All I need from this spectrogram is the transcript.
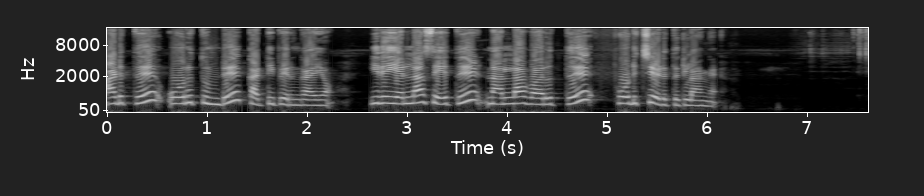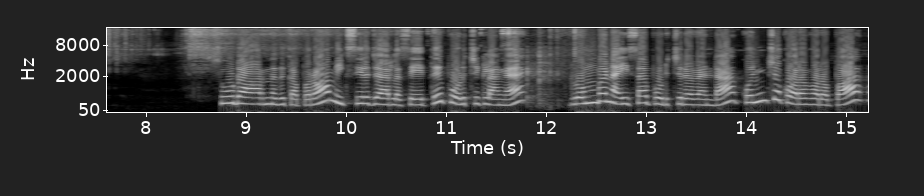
அடுத்து ஒரு துண்டு கட்டி பெருங்காயம். இதையெல்லாம் சேர்த்து நல்லா வறுத்து பொடிச்சு எடுத்துக்கலாங்க. சூடு ஆறுனதுக்கப்புறம் மிக்சியில் ஜாரில் சேர்த்து பொடிச்சிக்கலாங்க. ரொம்ப நைஸாக பொடிச்சிட வேண்டாம். கொஞ்சம் குறை குறைப்பாக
